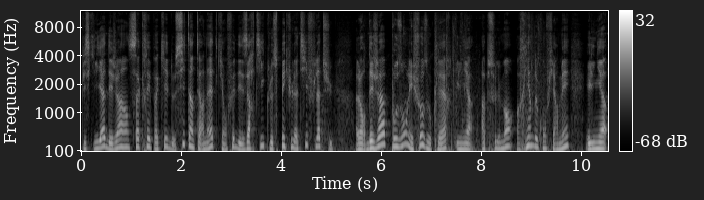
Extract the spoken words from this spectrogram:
puisqu'il y a déjà un sacré paquet de sites internet qui ont fait des articles spéculatifs là-dessus. Alors déjà, posons les choses au clair, il n'y a absolument rien de confirmé, et il n'y a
